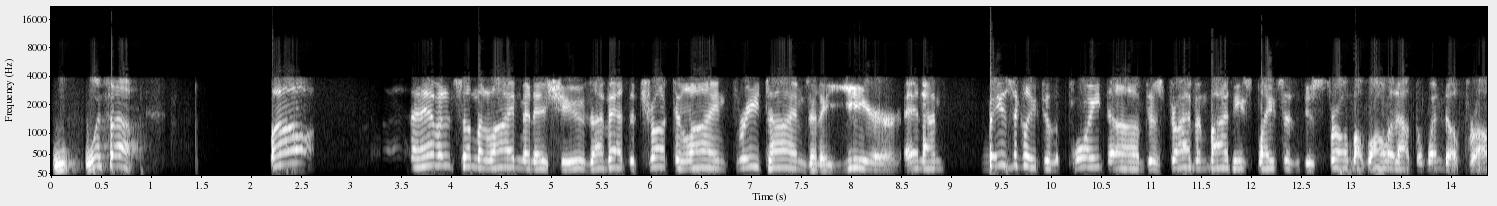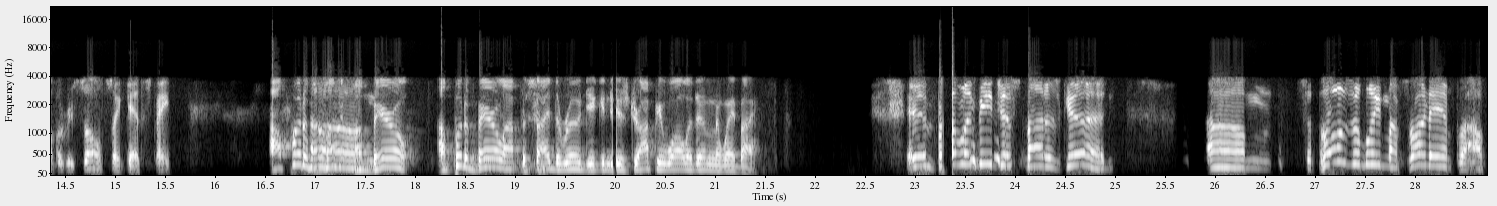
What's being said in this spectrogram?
What's up? well, I'm having some alignment issues. I've had the truck in line three times in a year, and I'm basically to the point of just driving by these places and just throwing my wallet out the window for all the results it gets me. I'll put a, bucket- a Um, barrel. I'll put a barrel out beside the road. You can just drop your wallet in on the way by. It'd probably be just about as good. Um, supposedly, my front end problem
